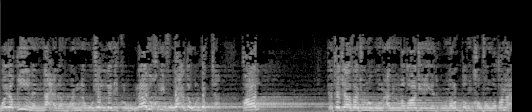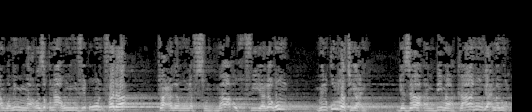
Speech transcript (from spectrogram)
ويقينا نعلم أنه جل ذكره لا يخلف وعده البتة. قال تتجافى جنوبهم عن المضاجع يدعون ربهم خوفا وطمعا ومما رزقناهم ينفقون. فلا تعلم نفس ما أخفي لهم من قرة أعين جزاء بما كانوا يعملون.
